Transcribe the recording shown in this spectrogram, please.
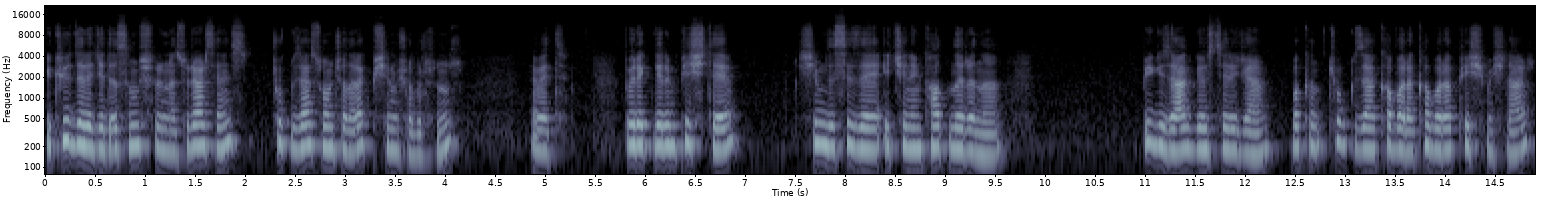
200 derecede ısınmış fırına sürerseniz çok güzel sonuç alarak pişirmiş olursunuz. Evet. Böreklerim pişti. Şimdi size içinin katlarını bir güzel göstereceğim. Bakın çok güzel kabara kabara pişmişler.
